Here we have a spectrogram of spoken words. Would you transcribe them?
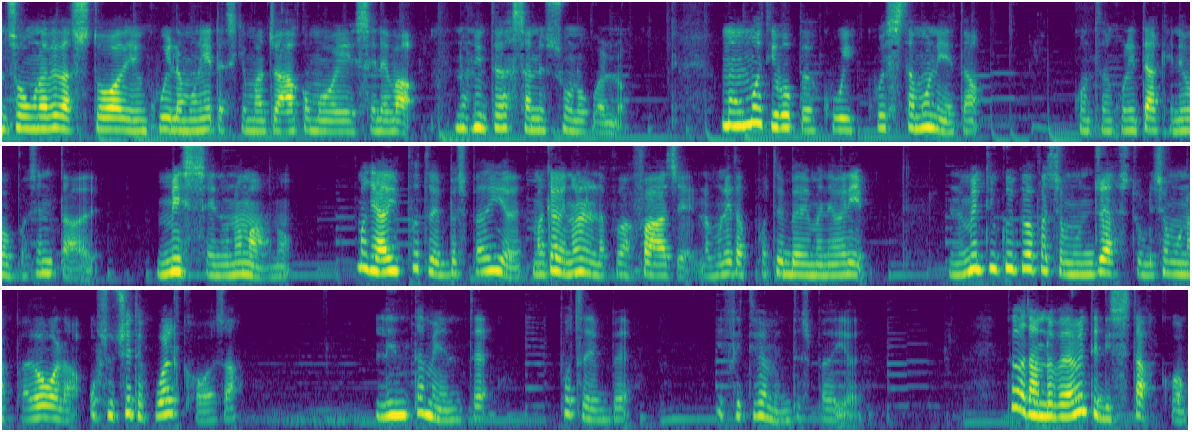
so, una vera storia in cui la moneta si chiama Giacomo e se ne va. Non interessa a nessuno quello. Ma un motivo per cui questa moneta, con tranquillità che ne devo presentare, messa in una mano, magari potrebbe sparire. Magari non nella prima fase, la moneta potrebbe rimanere lì. Nel momento in cui però facciamo un gesto, diciamo una parola o succede qualcosa, lentamente potrebbe effettivamente sparire. Però dando veramente distacco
